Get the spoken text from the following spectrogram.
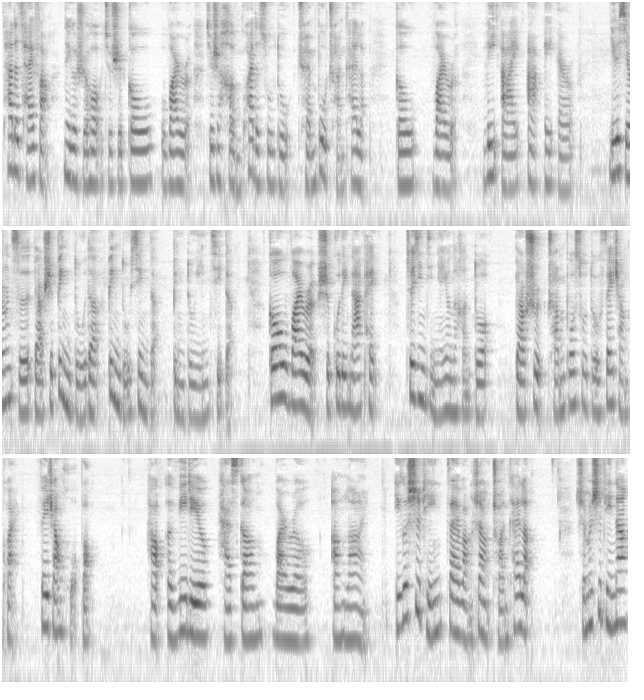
他的采访那个时候就是 go viral，就是很快的速度全部传开了。go viral，v i r a l，一个形容词表示病毒的、病毒性的、病毒引起的。go viral 是固定搭配，最近几年用的很多，表示传播速度非常快、非常火爆。好，a video has gone viral online，一个视频在网上传开了。什么视频呢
